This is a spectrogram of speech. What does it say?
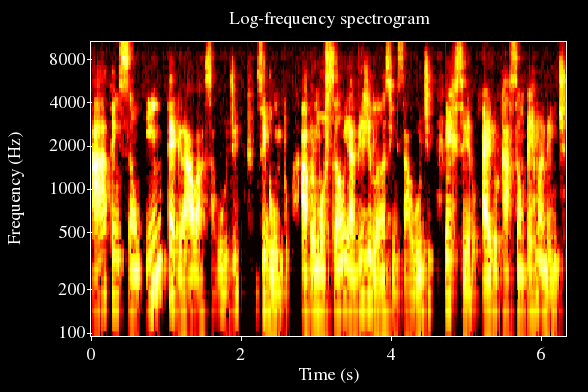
à atenção integral à saúde. Segundo, a promoção e a vigilância em saúde. Terceiro, a educação permanente,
